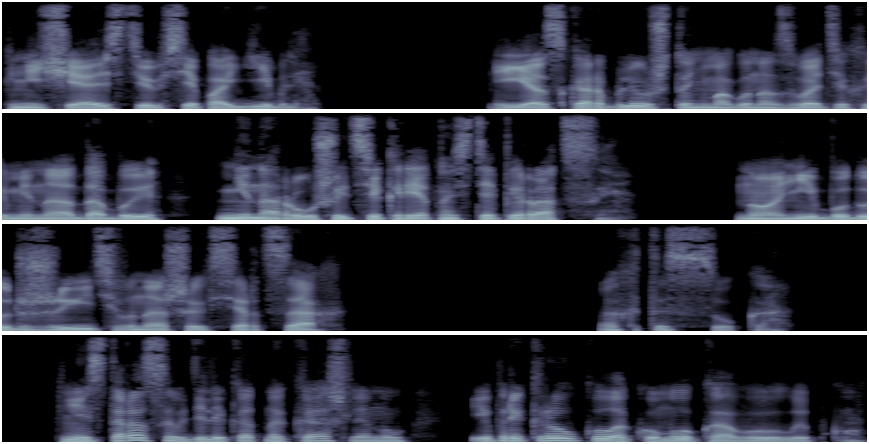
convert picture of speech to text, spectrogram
К несчастью, все погибли. я скорблю, что не могу назвать их имена, дабы не нарушить секретность операции но они будут жить в наших сердцах. Ах ты сука. Князь Тарасов деликатно кашлянул и прикрыл кулаком лукавую улыбку.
